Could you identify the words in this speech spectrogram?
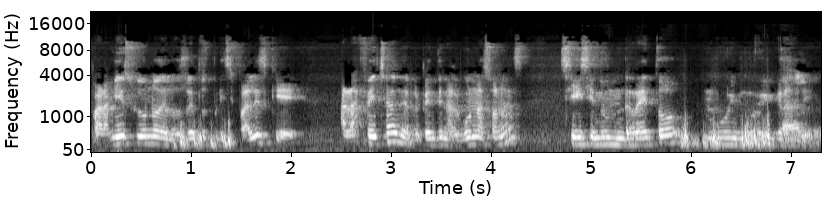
para mí es uno de los retos principales que a la fecha, de repente en algunas zonas, sigue siendo un reto muy, muy grande.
